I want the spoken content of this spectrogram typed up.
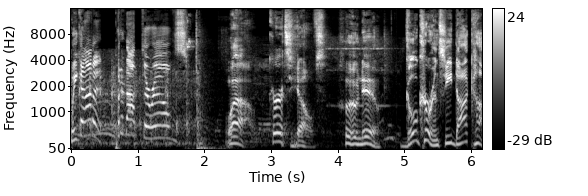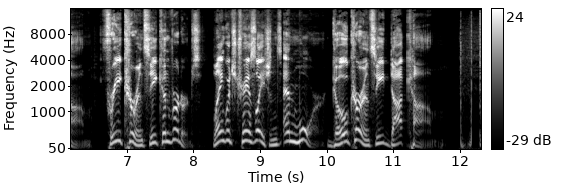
We got it! Put it up there, elves! Wow, currency elves. Who knew? GoCurrency.com. Free currency converters, language translations, and more. GoCurrency.com.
